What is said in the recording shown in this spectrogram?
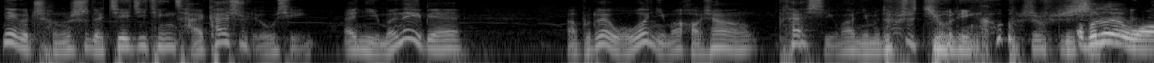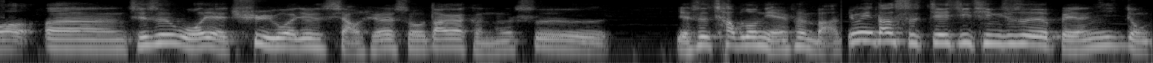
那个城市的街机厅才开始流行。哎，你们那边？啊，不对，我问你们好像不太行吧？你们都是九零后，是不是？不对，我嗯，其实我也去过，就是小学的时候，大概可能是也是差不多年份吧。因为当时街机厅就是给人一种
